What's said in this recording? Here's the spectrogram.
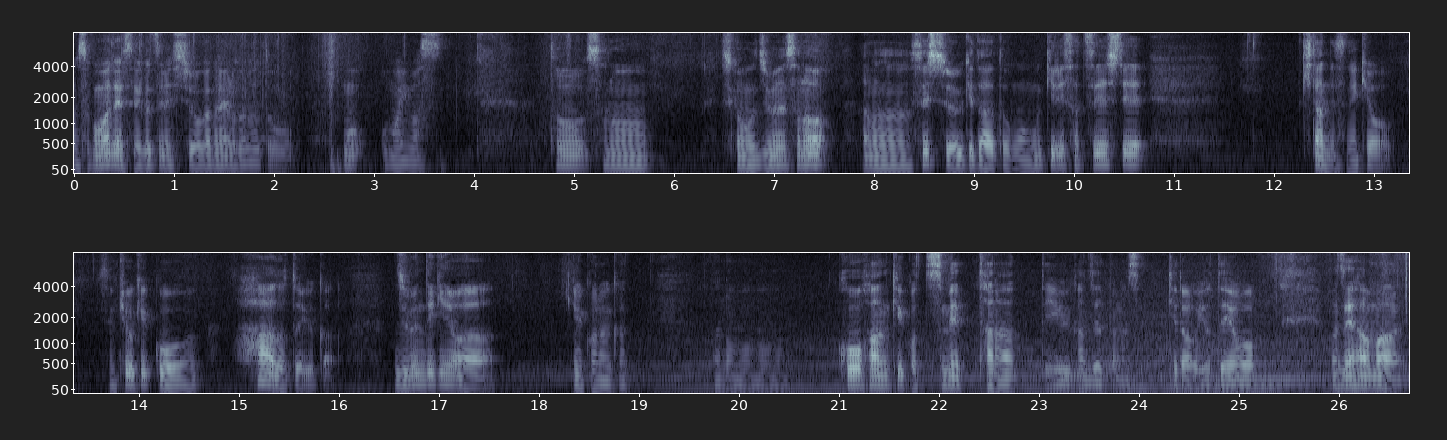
まあ、そこまで生活には支障がないのかなとも思います。とそのしかも自分そのあの接種を受けた後も思いっきり撮影してきたんですね今日。今日結構ハードというか自分的には結構なんかあのー後半結構詰めたなっていう感じだったんですけど予定を、まあ、前半まあ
